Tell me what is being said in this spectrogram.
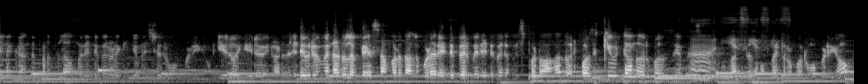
எனக்கு அந்த படத்துல அவங்க ரெண்டு பேரோட கெமிஸ்ட்ரி ரொம்ப பிடிக்கும். ஹீரோ ஹீரோயினோட ரெண்டு பேருமே நடுவுல பேசாம இருந்தாலும் கூட ரெண்டு பேருமே ரெண்டு பேரும் மிஸ் பண்ணுவாங்க. அந்த ஒரு கியூட்டான ஒரு மூமெண்ட் ரொம்ப ரொம்ப பிடிக்கும்.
